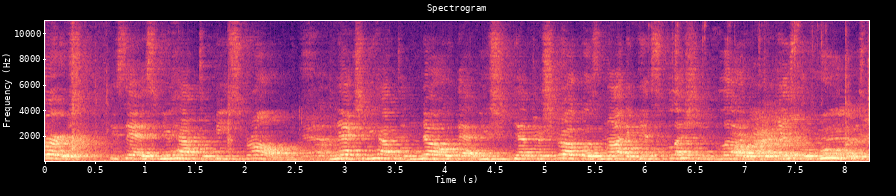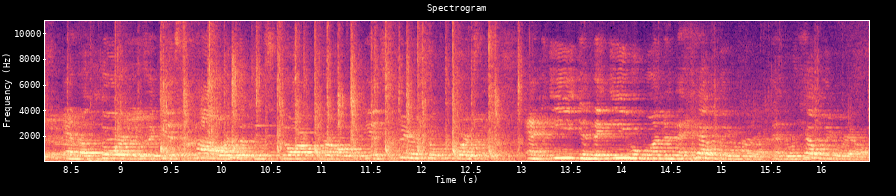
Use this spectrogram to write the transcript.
first, he says you have to be strong. Next, you have to know that you that your struggle is not against flesh and blood, but against the rulers and authorities, against powers of this dark world, against spiritual forces, and e and the evil one in the heavenly realm. And the heavenly realm.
